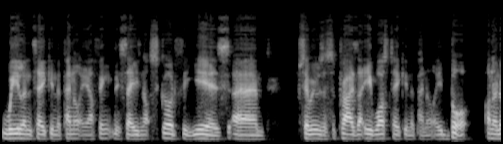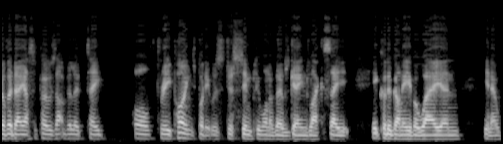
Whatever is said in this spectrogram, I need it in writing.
Whelan taking the penalty. I think they say he's not scored for years. Um, so it was a surprise that he was taking the penalty. But on another day, I suppose that Villa take all three points. But it was just simply one of those games. Like I say, it could have gone either way. And you know,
